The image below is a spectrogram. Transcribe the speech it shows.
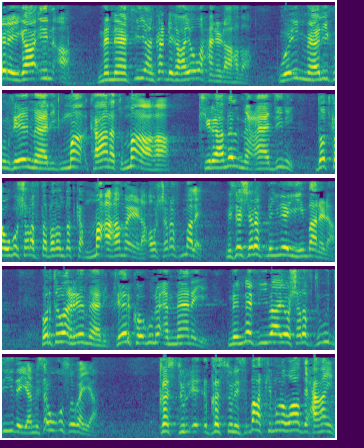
ereygaa in ah manaafiyan ka dhigaayo waxaan idhaahdaa wain maalikun ree maalig ma kaanat ma aha kiraamalmacaadini dadka ugu sharafta badan dadka ma aha ma idha oo sharaf ma leh mise sharaf bay leeyihiin baan idhaa horta waa ree maalig reerkooguna ammaanayey ma nafyi sharaftu u diidaya mise uu usugaya qasdul qasdulisbaatkii muna waadix ahayn.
